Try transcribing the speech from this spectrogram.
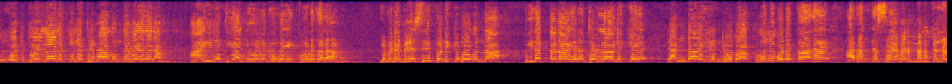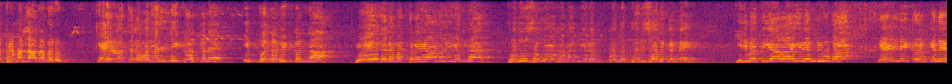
ഒരു തൊഴിലാളിക്ക് ലഭ്യമാകുന്ന വേതനം ആയിരത്തി അഞ്ഞൂറ് രൂപയിൽ കൂടുതലാണ്. ഇവിടെ മേസ്തിരിപ്പണിക്ക് പോകുന്ന വിദഗ്ധനായ ഒരു തൊഴിലാളിക്ക് രണ്ടായിരം രൂപ കൂലി കൊടുക്കാതെ അവന്റെ സേവനം നമുക്ക് ലഭ്യമല്ലാതെ വരും. കേരളത്തിലെ ഒരു എൽ ഡി ക്ലർക്കിന് ഇപ്പൊ ലഭിക്കുന്ന വേതനം എത്രയാണ് എന്ന് പൊതുസമൂഹമെങ്കിലും ഒന്ന് പരിശോധിക്കണ്ടേ? ഇരുപത്തിയാറായിരം രൂപ എൽ ഡി ക്ലർക്കിന്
